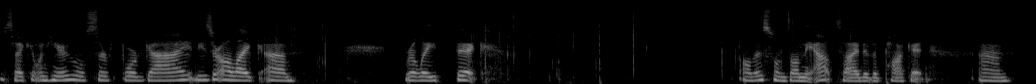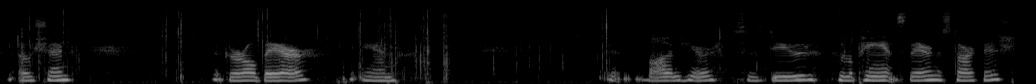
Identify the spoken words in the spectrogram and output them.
The second one here, little surfboard guy. These are all like um, really thick Oh, this one's on the outside of the pocket. Um, ocean, the girl there, and bottom here is dude, hula pants there, and a starfish.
